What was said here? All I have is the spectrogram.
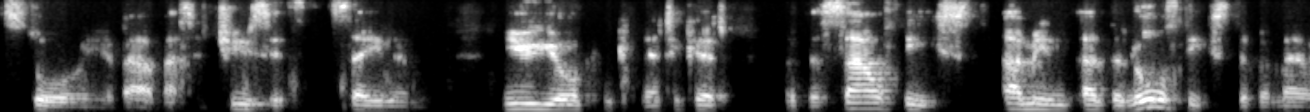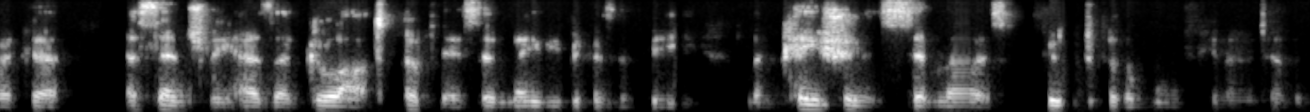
story about Massachusetts, Salem, New York, and Connecticut. But the southeast, I mean, uh, the northeast of America essentially has a glut of this, and maybe because of the location, it's similar. It's good for the wolf, you know, in terms of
